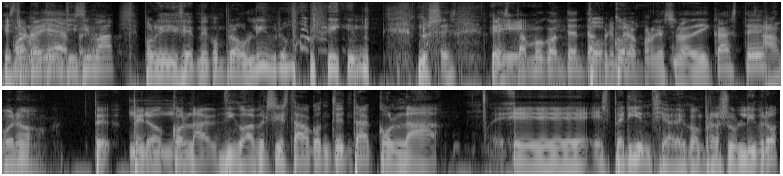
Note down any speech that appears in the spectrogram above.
está Bueno, ella- contentísima porque dice, me he comprado un libro, por fin. No sé. Está Eh, muy contenta con- primero con- porque se lo dedicaste. Ah, bueno. pe- Pero Y- con la, digo, a ver si estaba contenta con la eh, experiencia de comprarse un libro,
